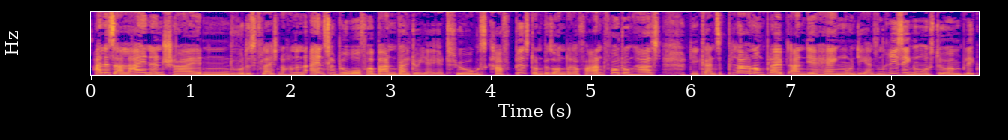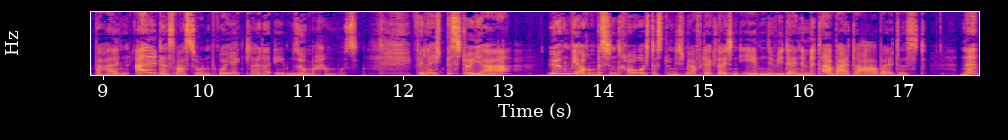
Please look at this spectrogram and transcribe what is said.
alles allein entscheiden, du wurdest vielleicht noch in ein Einzelbüro verbannt, weil du ja jetzt Führungskraft bist und besondere Verantwortung hast, die ganze Planung bleibt an dir hängen und die ganzen Risiken musst du im Blick behalten, all das, was so ein Projektleiter ebenso machen muss. Vielleicht bist du ja irgendwie auch ein bisschen traurig, dass du nicht mehr auf der gleichen Ebene wie deine Mitarbeiter arbeitest. Ne?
